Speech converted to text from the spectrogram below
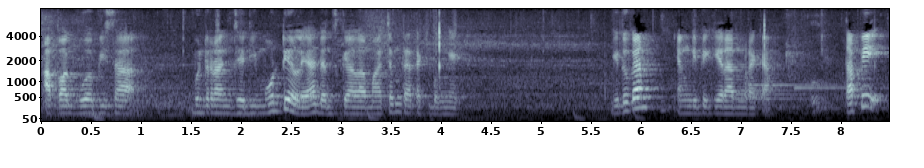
apa gue bisa beneran jadi model ya dan segala macam tetek bengek gitu kan yang di pikiran mereka tapi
